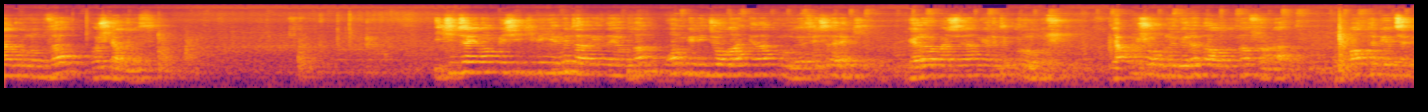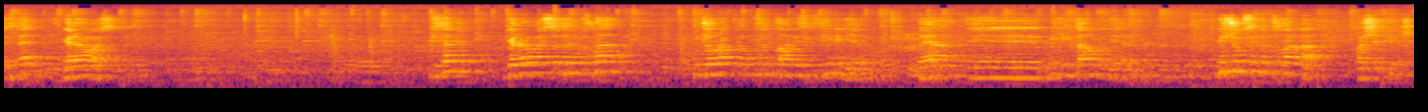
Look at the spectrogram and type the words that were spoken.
genel kurulumuza hoş geldiniz. İkinci ayın 15 2020 tarihinde yapılan 11. olan genel kuruluya seçilerek göreve başlayan yönetim kurulumuz yapmış olduğu görev dağılımından sonra Maltepe ilçemizde göreve başladı. Bizler göreve başladığımızda bu coğrafyamızın talihsizliği diyelim veya eee bir imtihan mı diyelim birçok sıkıntılarla baş ettik.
